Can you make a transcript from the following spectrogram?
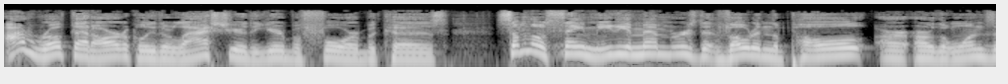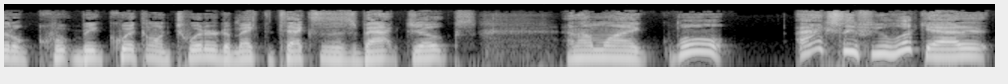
I wrote that article either last year or the year before because some of those same media members that vote in the poll are, are the ones that'll qu- be quick on Twitter to make the Texas is back jokes. And I'm like, well, actually, if you look at it,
